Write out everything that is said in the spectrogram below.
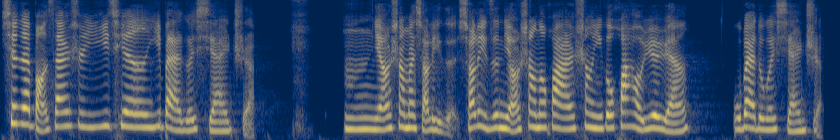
现在榜三是一千一百个喜爱值。嗯，你要上吗，小李子？小李子，你要上的话，上一个花好月圆，五百多个喜爱值。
